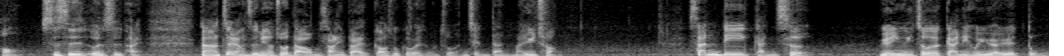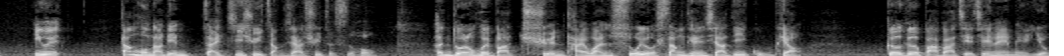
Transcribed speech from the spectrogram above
哦。实事论事派，那这两支没有做到。我们上礼拜告诉各位怎么做，很简单，买预创。三 D 感测元宇宙的概念会越来越多，因为当宏达电再继续涨下去的时候，很多人会把全台湾所有上天下地股票，哥哥爸爸姐姐妹妹有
